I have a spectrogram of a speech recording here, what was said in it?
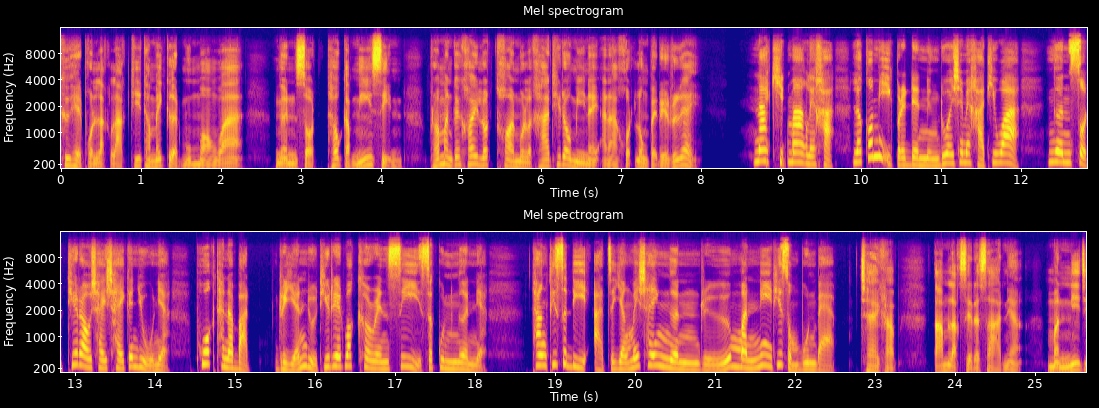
คือเหตุผลหลักๆ ที่ทำให้เกิดมุมมองว่า เงินสดเท่ากับหนี้สิน เพราะมันค่อยๆ ลดทอนมูลค่าที่เรามีในอนาคตลงไปเรื่อยน่าคิดมากเลยค่ะ แล้วก็มีอีกประเด็นหนึ่งด้วยใช่ไหมคะ ที่ว่าเงินสดที่เราใช้ใช้กันอยู่เนี่ย พวกธนบัตรเหรียญหรือที่เรียกว่า currency สกุลเงินเนี่ย ทางทฤษฎีอาจจะยังไม่ใช่เงินหรือมันนี่ที่สมบูรณ์แบบ ๆ ใช่ครับ ตามหลักเศรษฐศาสตร์เนี่ย มันนี่จ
